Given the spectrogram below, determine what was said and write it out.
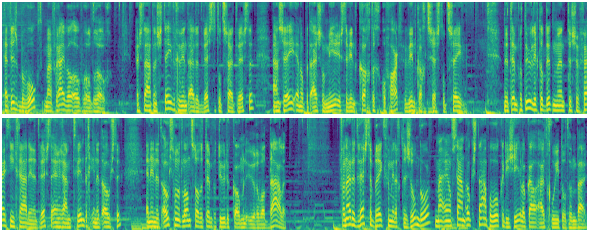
Het is bewolkt, maar vrijwel overal droog. Er staat een stevige wind uit het westen tot zuidwesten. Aan zee en op het IJsselmeer is de wind krachtig of hard, windkracht 6 tot 7. De temperatuur ligt op dit moment tussen 15 graden in het westen en ruim 20 in het oosten. En in het oosten van het land zal de temperatuur de komende uren wat dalen. Vanuit het westen breekt vanmiddag de zon door, maar er ontstaan ook stapelwolken die zeer lokaal uitgroeien tot een bui.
